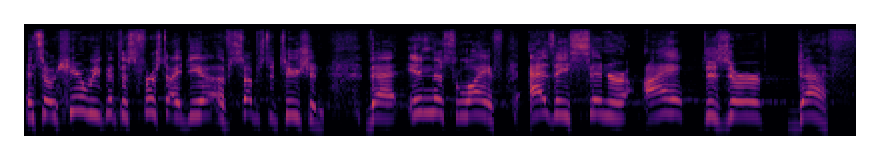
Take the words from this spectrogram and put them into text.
And so here we've got this first idea of substitution that in this life, as a sinner, I deserve death.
